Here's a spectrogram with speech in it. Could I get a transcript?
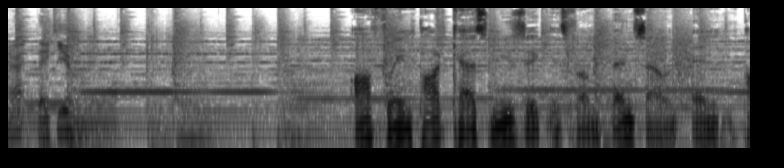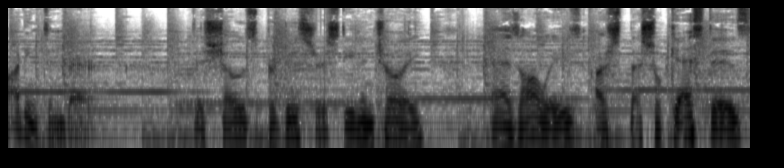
All right, thank you. Offlane podcast music is from Bensound and Poddington Bear. The show's producer, Stephen Choi. As always, our special guest is.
